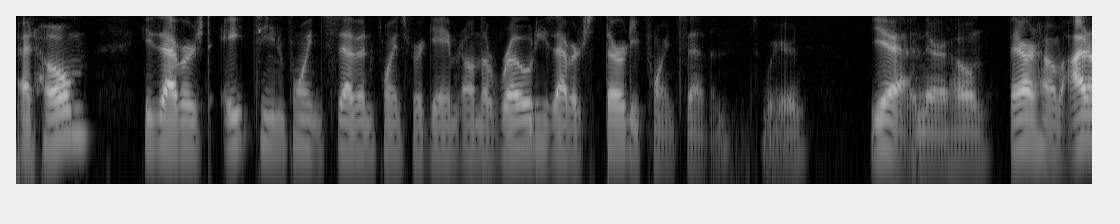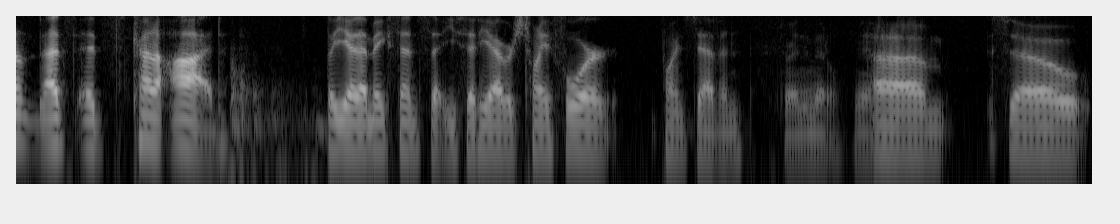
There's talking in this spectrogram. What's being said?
At home, he's averaged 18.7 points per game, and on the road, he's averaged 30.7. It's weird, Yeah, and they're at home. they're at home. I don't. That's it's kind of odd, but yeah, that makes sense that you said he averaged 24.7. It's right in the middle. Yeah, Um, so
